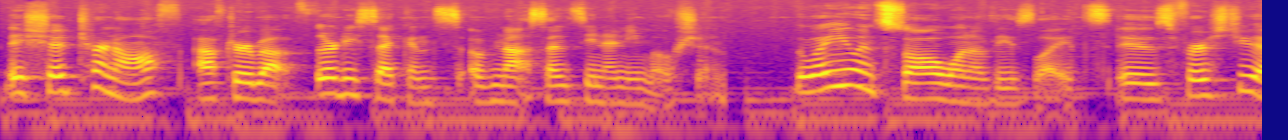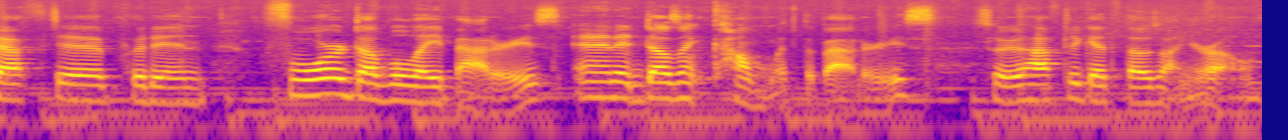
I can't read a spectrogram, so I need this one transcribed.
They should turn off after about 30 seconds of not sensing any motion. The way you install one of these lights is first you have to put in four AA batteries and it doesn't come with the batteries, so you'll have to get those on your own.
